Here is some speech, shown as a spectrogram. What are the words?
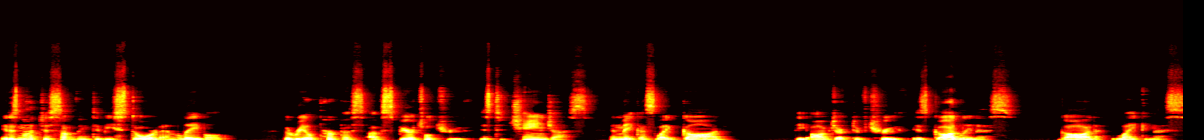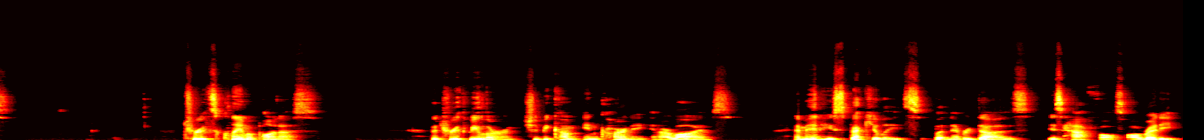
It is not just something to be stored and labeled. The real purpose of spiritual truth is to change us and make us like God. The object of truth is godliness, God likeness. Truth's claim upon us. The truth we learn should become incarnate in our lives. A man who speculates but never does is half false already.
